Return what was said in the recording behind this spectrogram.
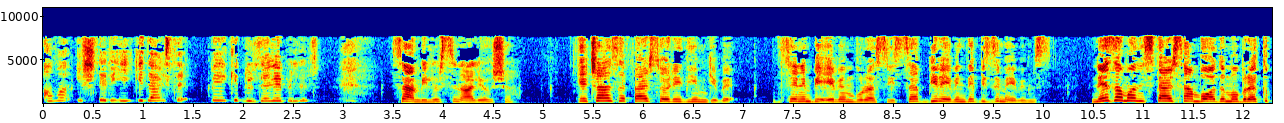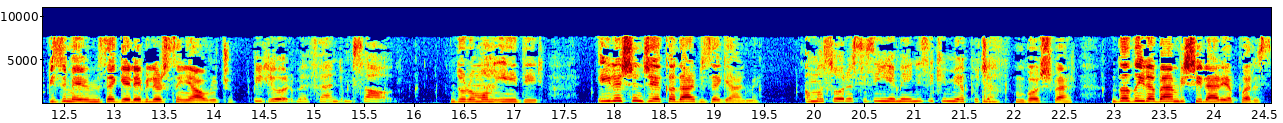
Ama işleri iyi giderse belki düzelebilir. Sen bilirsin Alyosha. Geçen sefer söylediğim gibi senin bir evin burasıysa bir evinde bizim evimiz. Ne zaman istersen bu adamı bırakıp bizim evimize gelebilirsin yavrucuğum. Biliyorum efendim sağ olun. Durumun iyi değil. İyileşinceye kadar bize gelme. Ama sonra sizin yemeğinizi kim yapacak? Boş ver. Dadıyla ben bir şeyler yaparız.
